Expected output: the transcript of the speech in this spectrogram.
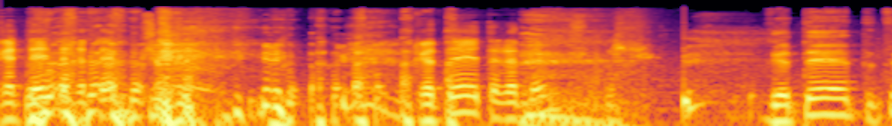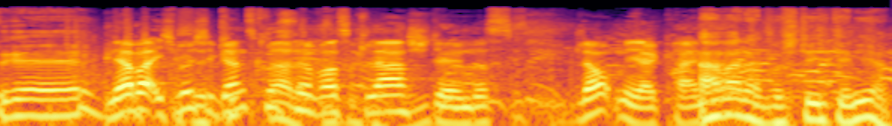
Red Dead Redemption. Red Dead Redemption. Red Dead, Red. Ja, aber ich möchte ganz kurz noch was klarstellen. Das glaubt mir ja keiner. Ah, warte, wo stehe ich denn hier?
